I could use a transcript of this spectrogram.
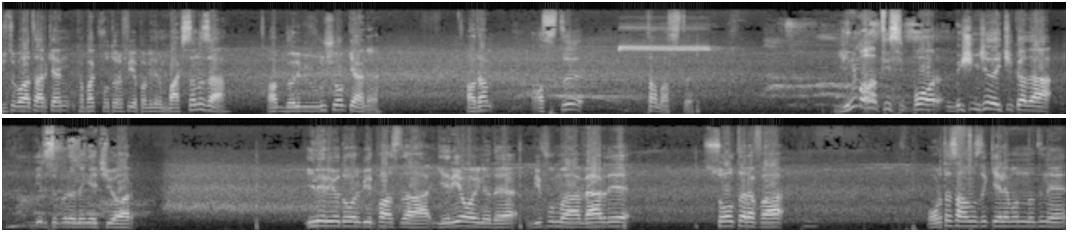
YouTube'a atarken kapak fotoğrafı yapabilirim. Baksanıza. Abi böyle bir vuruş yok yani. Adam astı tam astı. Yeni Malatya Spor 5. dakikada 1-0 öne geçiyor. İleriye doğru bir pasla geriye oynadı. Bifuma verdi sol tarafa. Orta sahamızdaki elemanın adı ne?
